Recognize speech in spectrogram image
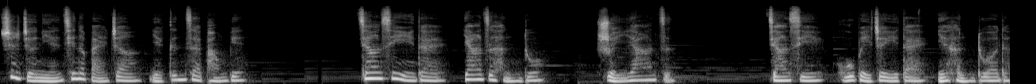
侍者年轻的百丈也跟在旁边。江西一带鸭子很多，水鸭子，江西湖北这一带也很多的。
